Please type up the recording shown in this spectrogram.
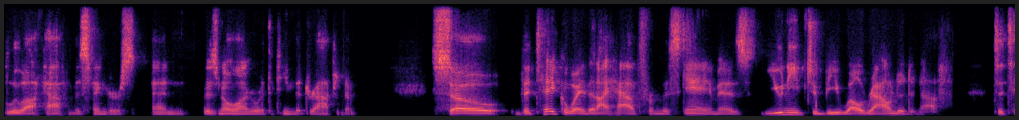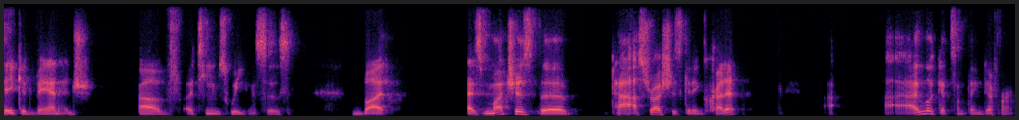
blew off half of his fingers and was no longer with the team that drafted him. So the takeaway that I have from this game is you need to be well rounded enough to take advantage of a team's weaknesses. But as much as the pass rush is getting credit, I look at something different.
